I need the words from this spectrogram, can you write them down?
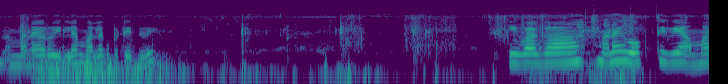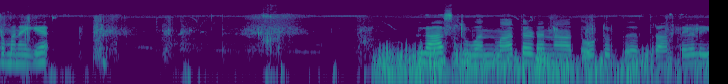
ನಮ್ಮ ಮನೆಯವರು ಇಲ್ಲೇ ಮಲಗಿಬಿಟ್ಟಿದ್ವಿ. ಇವಾಗ ಮನೆಗೆ ಹೋಗ್ತೀವಿ, ಅಮ್ಮರ ಮನೆಗೆ. ಲಾಸ್ಟ್ ಒಂದು ಮಾತಾಡೋಣ ತೋಟದ ಹತ್ರ ಅಂತೇಳಿ.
